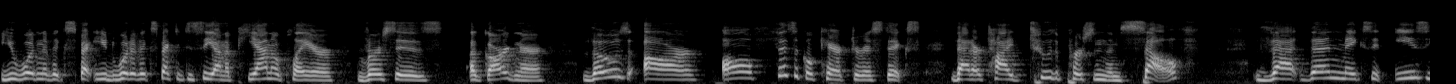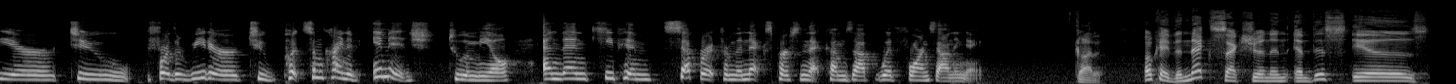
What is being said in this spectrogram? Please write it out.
you wouldn't have expect you would have expected to see on a piano player versus a gardener, those are all physical characteristics that are tied to the person themselves that then makes it easier to for the reader to put some kind of image to Emil and then keep him separate from the next person that comes up with foreign sounding name. Got it. Okay, the next section and and this is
